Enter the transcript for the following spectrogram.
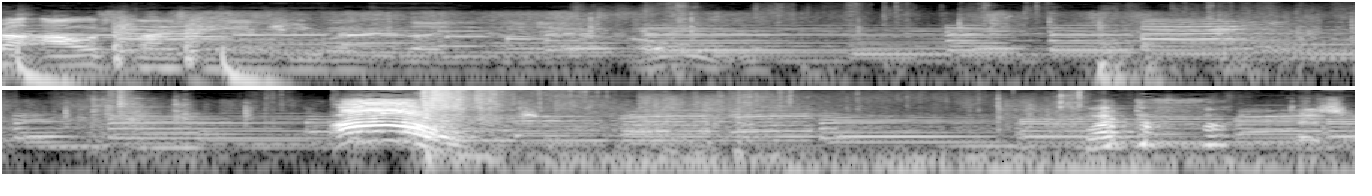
No, I was sniping and he was uh, using. Oh. Oh! What the fuck? That's a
